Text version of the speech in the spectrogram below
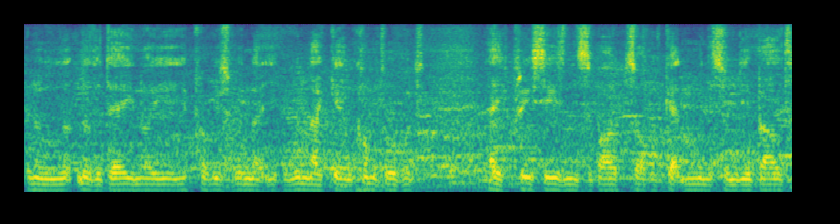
you know, another day, you know, you, you probably win that, you can win that game comfortable. But hey, pre-season's about sort of getting minutes under your belt.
